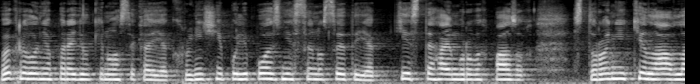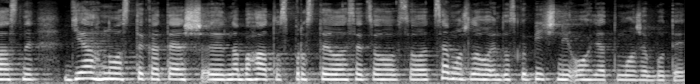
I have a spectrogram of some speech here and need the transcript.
викривлення переділки носика, як хронічні поліпозні синусити, як кісти гайморових пазух, сторонні тіла, власне, діагностика теж е, набагато спростилася цього всього. Це можливо ендоскопічний огляд може бути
